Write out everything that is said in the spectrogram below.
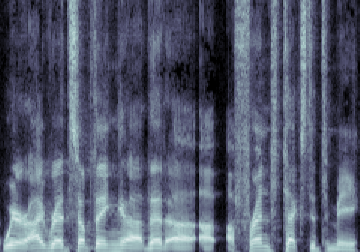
where I read something uh, that uh, a, a friend texted to me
